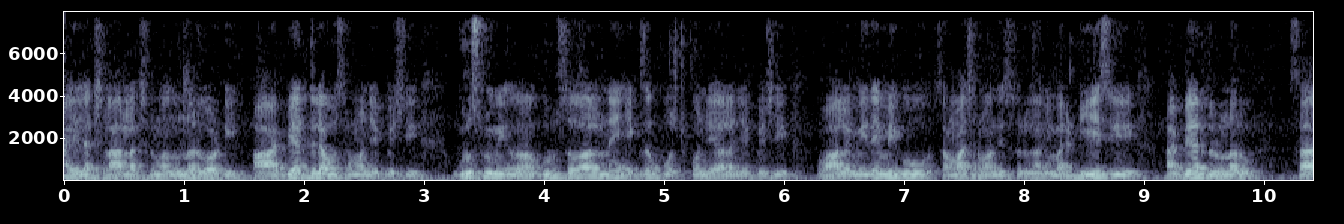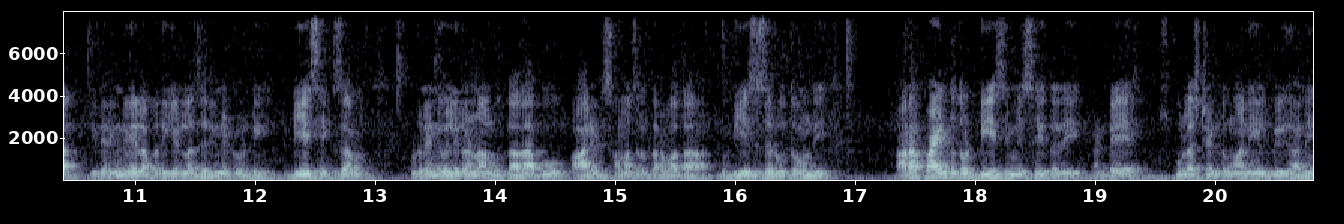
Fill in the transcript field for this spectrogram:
ఐదు లక్షలు ఆరు లక్షల మంది ఉన్నారు కాబట్టి ఆ అభ్యర్థులు అవసరం అని చెప్పేసి గ్రూప్స్ మీ- గ్రూప్స్ వాళ్ళని ఎగ్జామ్ పోస్ట్ పోన్ చేయాలని చెప్పేసి వాళ్ళ మీదే మీకు సమాచారం అందిస్తారు కానీ మరి డిఎస్సి అభ్యర్థులు ఉన్నారు. సార్ ఇది రెండు వేల పదిహేడులో జరిగినటువంటి డిఎస్సి ఎగ్జామ్ ఇప్పుడు రెండు వేల ఇరవై నాలుగు దాదాపు ఆరేడు సంవత్సరాల తర్వాత ఇప్పుడు డిఎస్సి జరుగుతుంది. అర పాయింట్తో డిఎస్సి మిస్ అవుతుంది అంటే స్కూల్ అసిస్టెంట్ కానీ ఎల్బీ కానీ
